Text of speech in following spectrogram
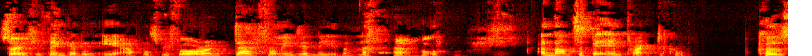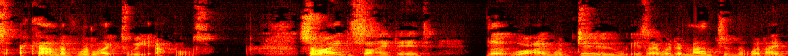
So if you think I didn't eat apples before, I definitely didn't eat them now. and that's a bit impractical because I kind of would like to eat apples. So I decided that what I would do is I would imagine that when I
